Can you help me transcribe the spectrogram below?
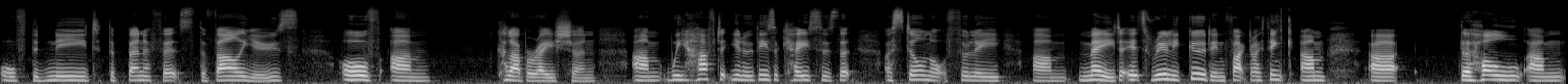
of the need, the benefits, the values of um, collaboration um, we have to, you know, these are cases that are still not fully um, made. It's really good. In fact, I think um, uh, the whole um,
